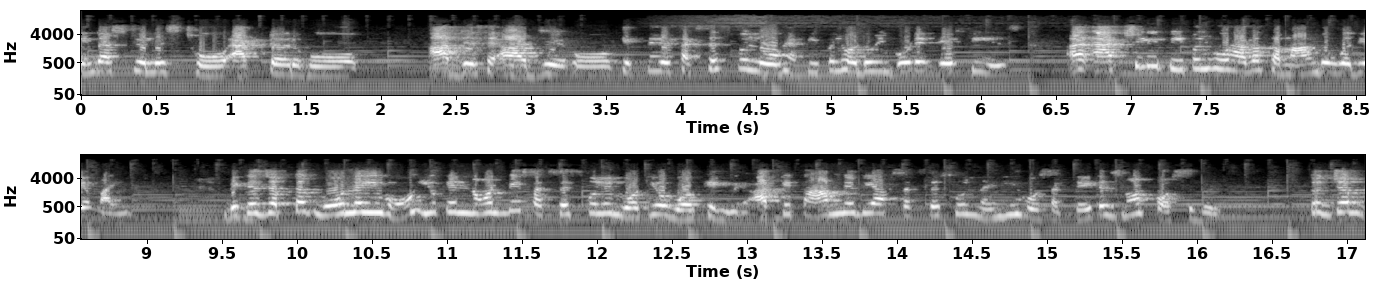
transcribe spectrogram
इंडस्ट्रियलिस्ट uh, हो एक्टर हो आप जैसे आरजे हो कितने सक्सेसफुल लोग हैं people who doing good in their fields are actually people who have a command over their mind because जब तक वो नहीं हो you can not be successful in what you're working में आपके काम में भी आप सक्सेसफुल नहीं हो सकते इट इज़ नॉट पॉसिबल तो जब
